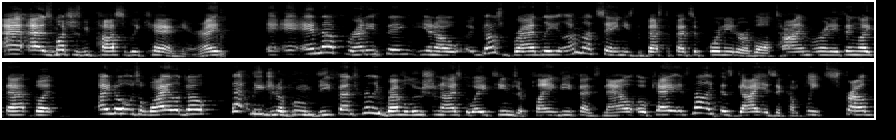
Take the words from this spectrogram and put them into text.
as much as we possibly can here, right? And not for anything, you know, Gus Bradley, I'm not saying he's the best defensive coordinator of all time or anything like that, but I know it was a while ago. That Legion of Boom defense really revolutionized the way teams are playing defense now, okay? It's not like this guy is a complete scrub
